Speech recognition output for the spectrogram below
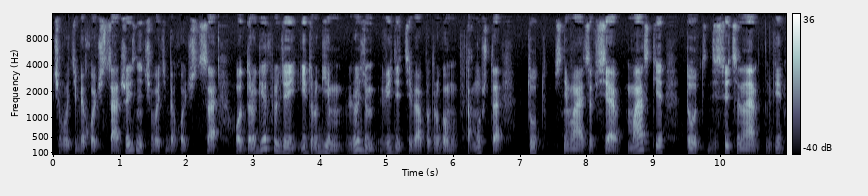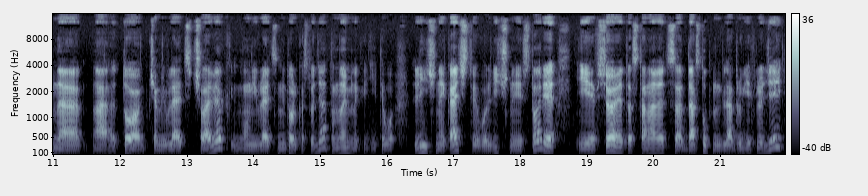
чего тебе хочется от жизни, чего тебе хочется от других людей, и другим людям видеть тебя по-другому, потому что тут снимаются все маски, тут действительно видно а, то, чем является человек. Он является не только студентом, но именно какие-то его личные качества, его личные истории. И все это становится доступным для других людей.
